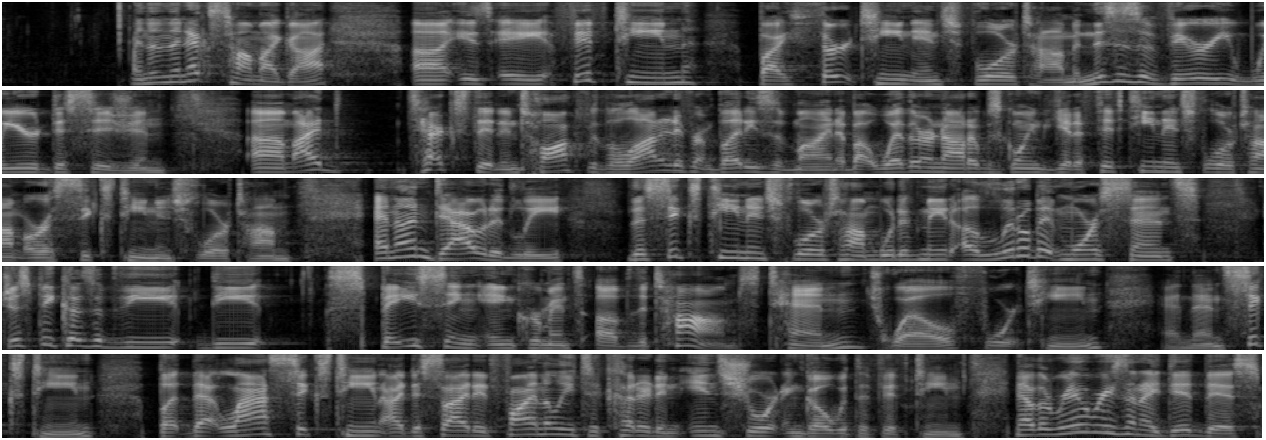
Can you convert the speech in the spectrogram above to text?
And then the next tom I got uh, is a 15 by 13 inch floor tom. And this is a very weird decision. Um, I texted and talked with a lot of different buddies of mine about whether or not I was going to get a 15 inch floor tom or a 16 inch floor tom. And undoubtedly, the 16 inch floor tom would have made a little bit more sense just because of the, the spacing increments of the toms 10, 12, 14, and then 16. But that last 16, I decided finally to cut it an inch short and go with the 15. Now, the real reason I did this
